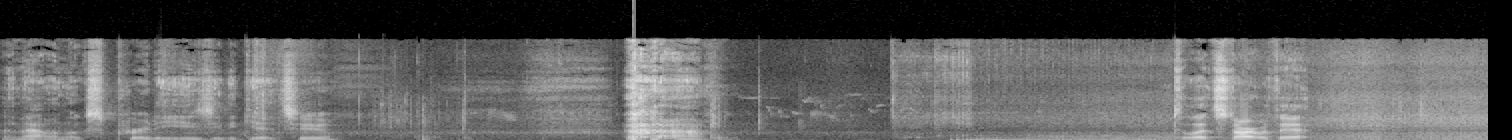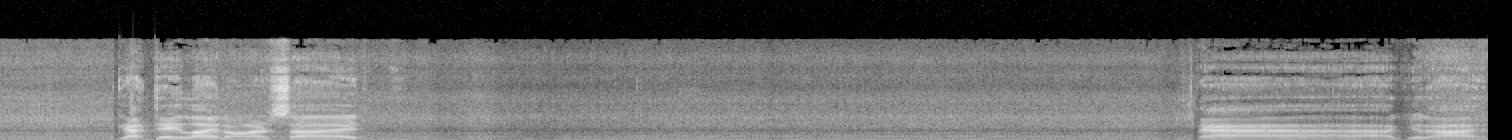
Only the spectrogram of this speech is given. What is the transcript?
And that one looks pretty easy to get to. so let's start with it. Got daylight on our side. Ah, good eye.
